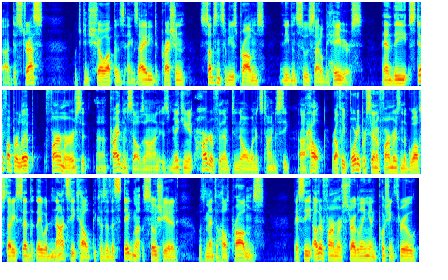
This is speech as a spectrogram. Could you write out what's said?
uh, distress, which can show up as anxiety, depression, substance abuse problems, and even suicidal behaviors. And the stiff upper lip farmers that uh, pride themselves on is making it harder for them to know when it's time to seek uh, help. Roughly 40% of farmers in the Guelph study said that they would not seek help because of the stigma associated with mental health problems. They see other farmers struggling and pushing through,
